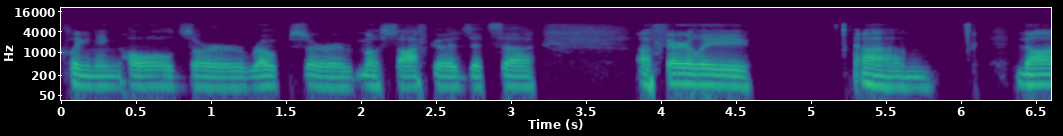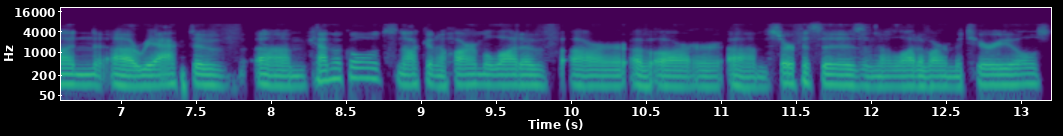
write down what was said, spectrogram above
cleaning holds or ropes or most soft goods. It's a, a fairly um, non-reactive um, chemical. It's not going to harm a lot of our of our um, surfaces and a lot of our materials.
